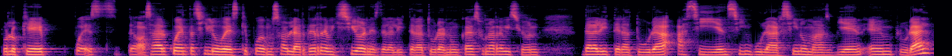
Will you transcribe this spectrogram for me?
por lo que pues te vas a dar cuenta si lo ves que podemos hablar de revisiones de la literatura. Nunca es una revisión de la literatura así en singular, sino más bien en plural.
